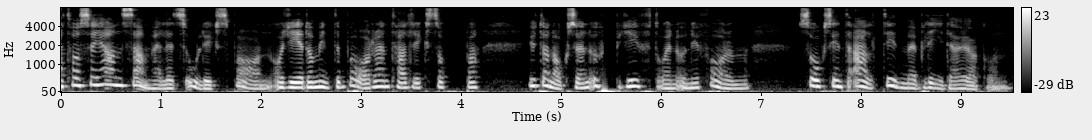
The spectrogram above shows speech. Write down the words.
Att ta sig an samhällets olycksbarn och ge dem inte bara en tallrik soppa utan också en uppgift och en uniform sågs inte alltid med blida ögon.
